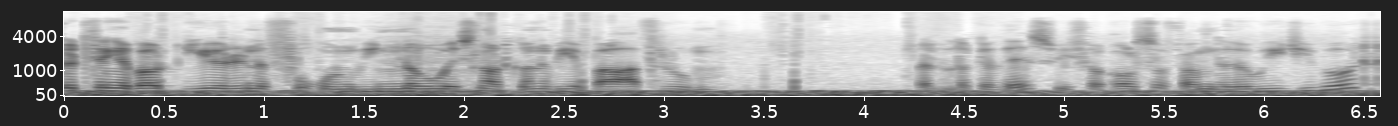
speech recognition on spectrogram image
good thing about hearing the phone, we know it's not going to be a bathroom. But look at this, we've also found the Ouija board.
